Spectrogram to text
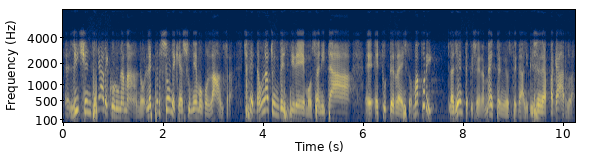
eh, licenziare con una mano le persone che assumiamo con l'altra. Cioè da un lato investiremo sanità e, e tutto il resto, ma poi la gente bisogna mettere negli ospedali, bisogna pagarla,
